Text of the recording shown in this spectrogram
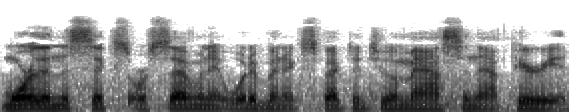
more than the six or seven it would have been expected to amass in that period.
